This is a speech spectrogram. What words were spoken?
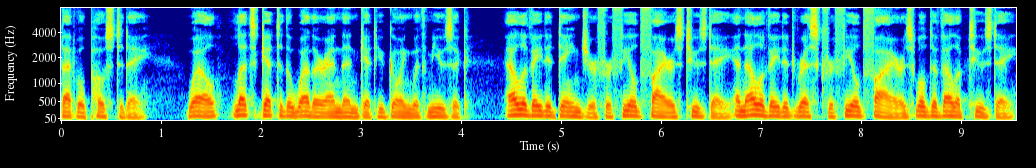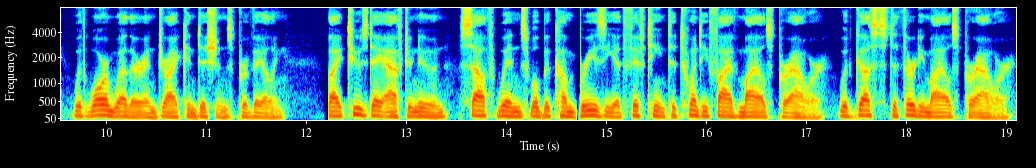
That will post today. Well, let's get to the weather and then get you going with music. Elevated danger for field fires Tuesday and elevated risk for field fires will develop Tuesday, with warm weather and dry conditions prevailing. By Tuesday afternoon, south winds will become breezy at 15 to 25 miles per hour, with gusts to 30 miles per hour,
